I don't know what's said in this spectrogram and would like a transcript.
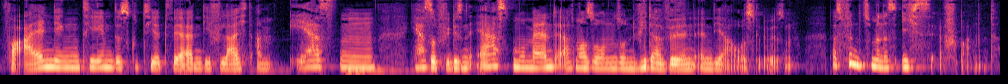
vor allen Dingen Themen diskutiert werden, die vielleicht am ersten, ja, so für diesen ersten Moment erstmal so einen, so einen Widerwillen in dir auslösen. Das finde zumindest ich sehr spannend.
